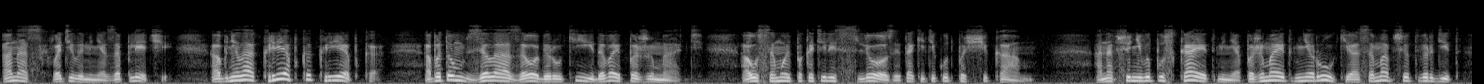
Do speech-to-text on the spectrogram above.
Она схватила меня за плечи, обняла крепко-крепко, а потом взяла за обе руки и давай пожимать, а у самой покатились слезы, так и текут по щекам. Она все не выпускает меня, пожимает мне руки, а сама все твердит —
